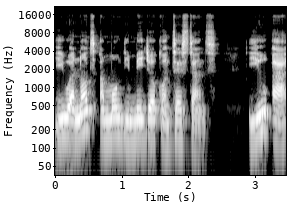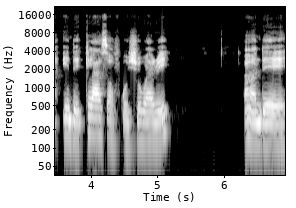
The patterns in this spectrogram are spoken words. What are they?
You are not among the major contestants. You are in the class of Oshoware and uh,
